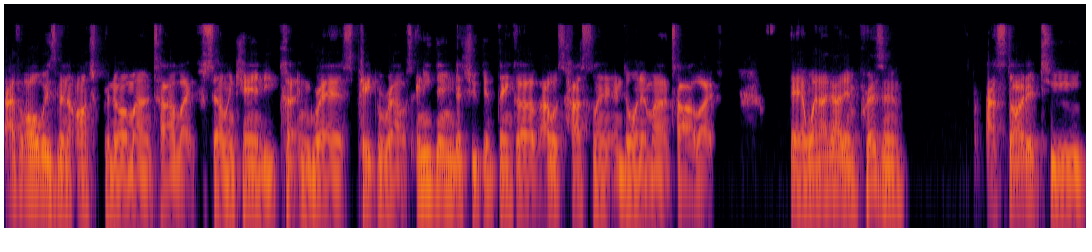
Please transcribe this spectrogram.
I've always been an entrepreneur my entire life, selling candy, cutting grass, paper routes, anything that you can think of. I was hustling and doing it my entire life. And when I got in prison, I started to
